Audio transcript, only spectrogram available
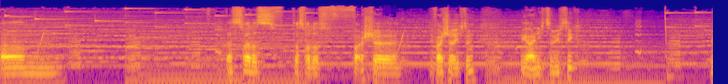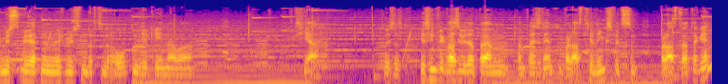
ähm, das war das, das war das falsche, die falsche Richtung. Egal, nicht so wichtig. Wir müssen, wir hätten nämlich müssen durch den roten hier gehen, aber tja, so ist es. Hier sind wir quasi wieder beim, beim Präsidentenpalast. Hier links wird es zum Palast weitergehen.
